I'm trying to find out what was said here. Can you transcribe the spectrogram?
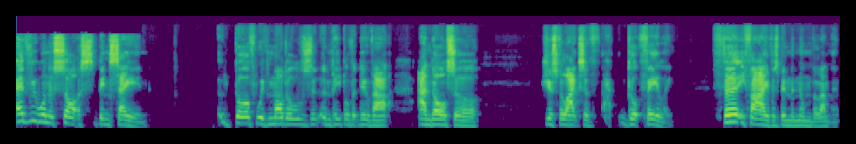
everyone has sort of been saying, both with models and people that do that, and also just the likes of gut feeling. Thirty-five has been the number, hasn't it?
